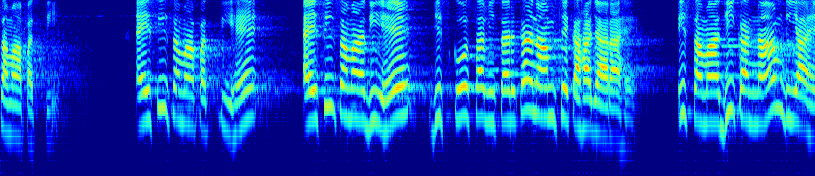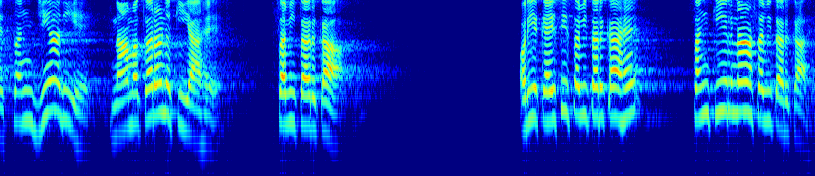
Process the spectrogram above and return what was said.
समापत्ति। ऐसी समापत्ति है, ऐसी समाधि है, जिसको सवितर्का नाम से कहा जा रहा है। इस समाधि का नाम दिया है, संज्ञा दी है, नामकरण किया है, सवितर का। और ये कैसी सवितर का है? संकीर्णा सवितर का है।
